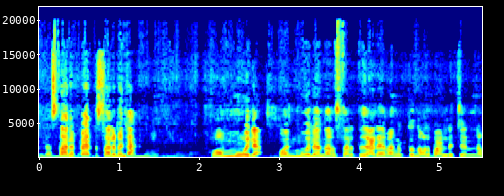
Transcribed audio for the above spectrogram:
എന്താ സ്ഥലപ്പേ സ്ഥലം എന്താ പൊമ്മൂല. പൊന്മൂല എന്ന സ്ഥലത്ത്. ചടയമംഗലത്ത് നമ്മൾ പള്ളിച്ചലിന്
